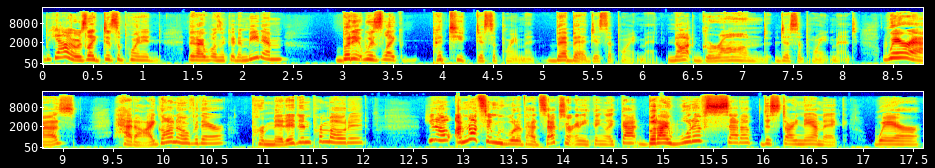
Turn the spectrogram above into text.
But yeah, I was like disappointed that I wasn't going to meet him. But it was like petite disappointment, bebe disappointment, not grand disappointment. Whereas, had I gone over there, permitted and promoted, you know, I'm not saying we would have had sex or anything like that, but I would have set up this dynamic where,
